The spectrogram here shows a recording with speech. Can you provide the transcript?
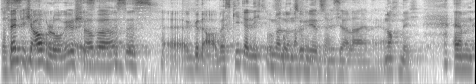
Das Fände ich auch logisch, es, aber. Es ist, äh, genau, aber es geht ja nicht immer nur nach Funktioniert nicht alleine. Ja. Noch nicht. Ähm,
